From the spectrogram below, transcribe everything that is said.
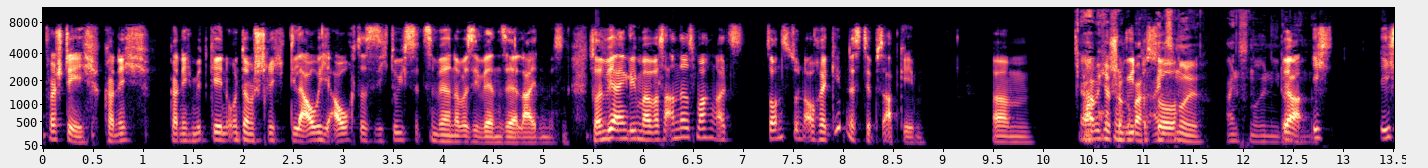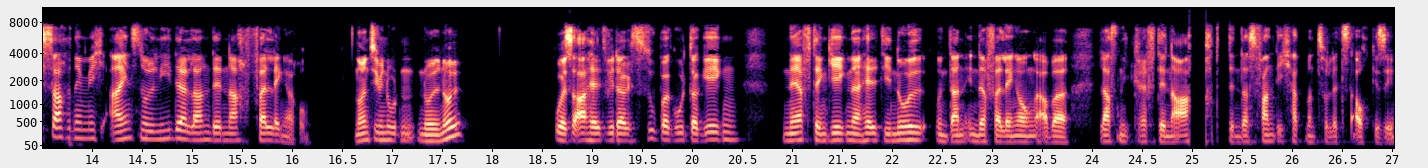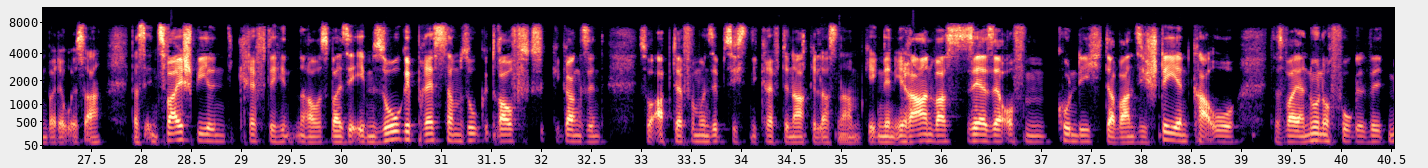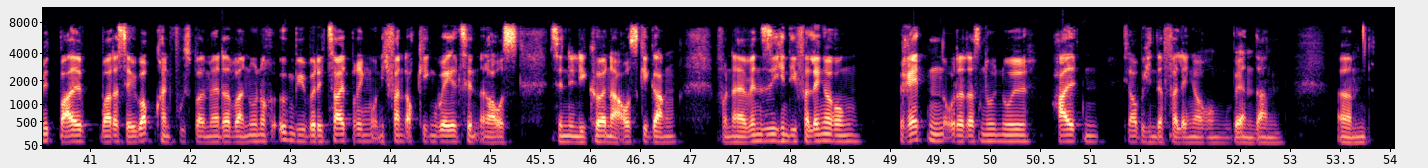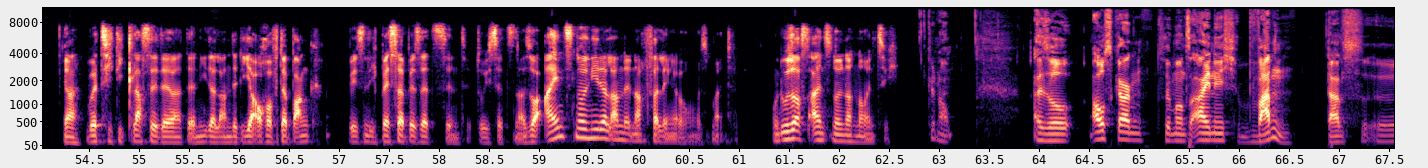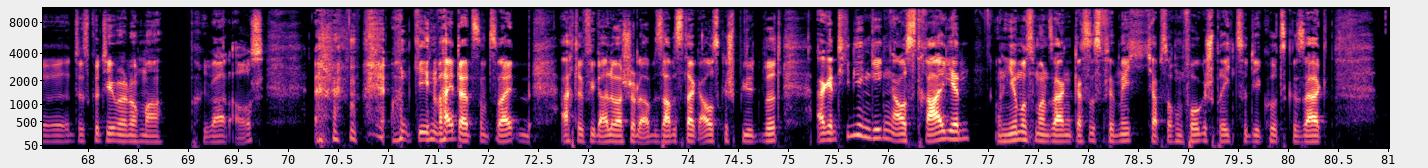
Verstehe ich. Kann ich, kann ich mitgehen. Unterm Strich glaube ich auch, dass sie sich durchsetzen werden, aber sie werden sehr leiden müssen. Sollen wir eigentlich mal was anderes machen als sonst und auch Ergebnistipps abgeben? Ähm, ja, habe ich ja schon gemacht. 1-0. 1-0 Niederlande. Ja, ich, ich sage nämlich 1-0 Niederlande nach Verlängerung. 90 Minuten 0-0. USA hält wieder super gut dagegen nervt den Gegner, hält die Null und dann in der Verlängerung aber lassen die Kräfte nach. Denn das fand ich, hat man zuletzt auch gesehen bei der USA, dass in zwei Spielen die Kräfte hinten raus, weil sie eben so gepresst haben, so draufgegangen sind, so ab der 75. die Kräfte nachgelassen haben. Gegen den Iran war es sehr, sehr offenkundig. Da waren sie stehend K.O. Das war ja nur noch Vogelwild. Mit Ball war das ja überhaupt kein Fußball mehr. Da war nur noch irgendwie über die Zeit bringen. Und ich fand auch gegen Wales hinten raus sind in die Körner ausgegangen. Von daher, wenn sie sich in die Verlängerung retten oder das 0-0 halten, glaube ich, in der Verlängerung werden dann, ähm, ja, wird sich die Klasse der, der Niederlande, die ja auch auf der Bank wesentlich besser besetzt sind, durchsetzen. Also 1-0 Niederlande nach Verlängerung ist mein Tipp. Und du sagst 1-0 nach 90. Genau. Also Ausgang sind wir uns einig. Wann? Das äh, diskutieren wir nochmal privat aus. und gehen weiter zum zweiten Achtelfinale, was schon am Samstag ausgespielt wird. Argentinien gegen Australien. Und hier muss man sagen, das ist für mich, ich habe es auch im Vorgespräch zu dir kurz gesagt,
